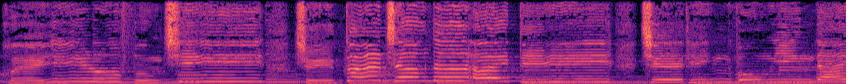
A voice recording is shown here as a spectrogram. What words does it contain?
回忆如风起，吹断肠的爱笛，且听风吟带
